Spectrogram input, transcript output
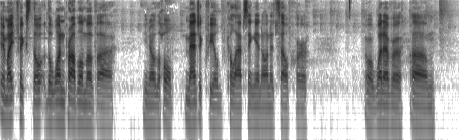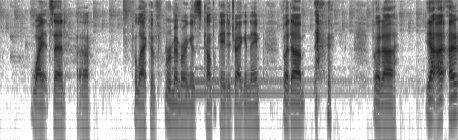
It might fix the the one problem of uh, you know the whole magic field collapsing in on itself or or whatever um, Wyatt said, uh, for lack of remembering his complicated dragon name. But um, but uh, yeah, I, I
